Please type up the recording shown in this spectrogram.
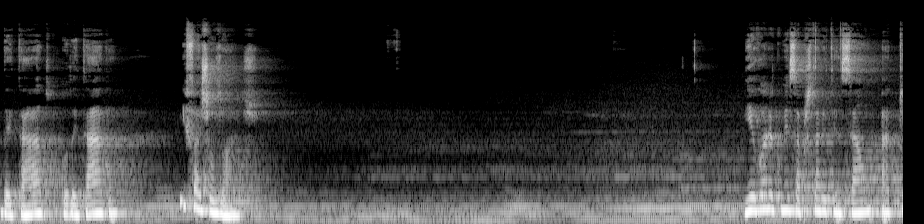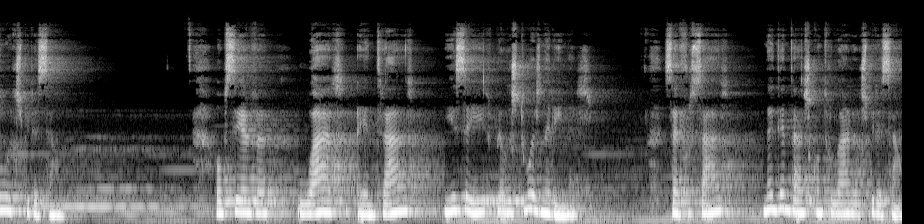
deitado ou deitada e fecha os olhos. E agora começa a prestar atenção à tua respiração. Observa o ar a entrar e a sair pelas tuas narinas, sem forçar nem tentares controlar a respiração.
